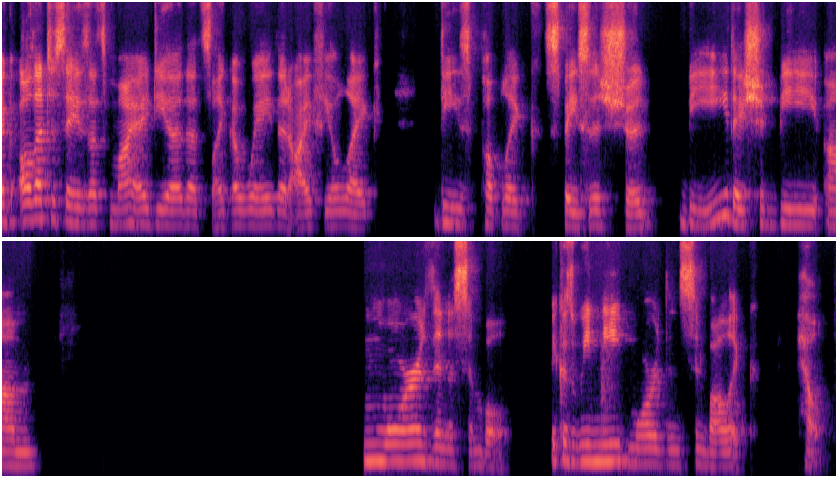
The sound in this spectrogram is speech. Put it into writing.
like, all that to say is that's my idea that's like a way that i feel like these public spaces should be they should be um, more than a symbol because we need more than symbolic help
